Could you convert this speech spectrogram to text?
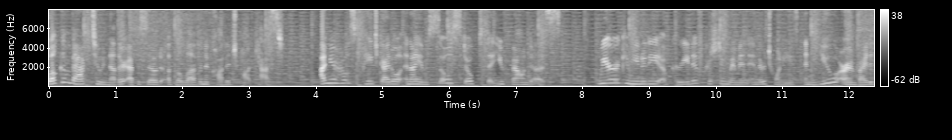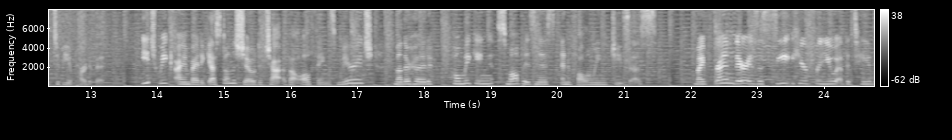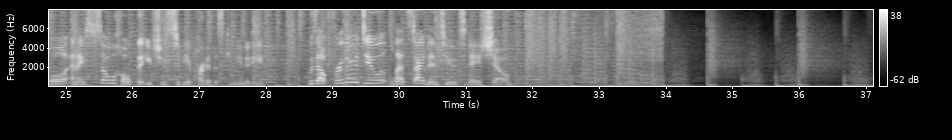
Welcome back to another episode of the Love in a Cottage podcast. I'm your host, Paige Geidel, and I am so stoked that you found us. We are a community of creative Christian women in their 20s, and you are invited to be a part of it. Each week, I invite a guest on the show to chat about all things marriage, motherhood, homemaking, small business, and following Jesus. My friend, there is a seat here for you at the table, and I so hope that you choose to be a part of this community. Without further ado, let's dive into today's show.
